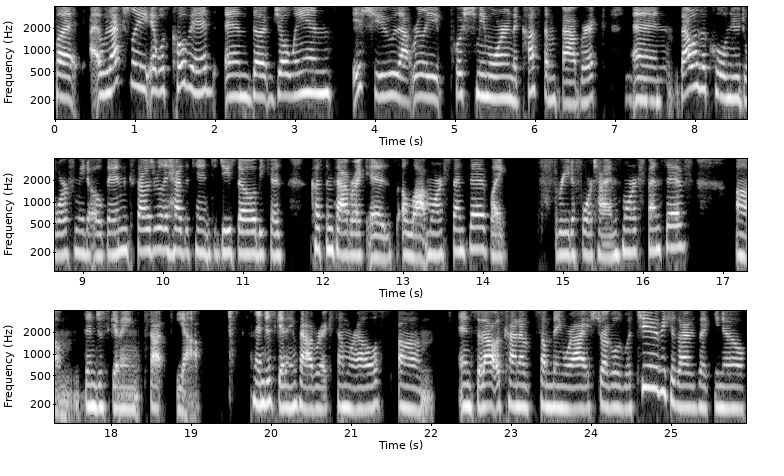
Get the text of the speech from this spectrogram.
but I was actually it was COVID and the Joann's issue that really pushed me more into custom fabric, mm-hmm. and that was a cool new door for me to open because I was really hesitant to do so because custom fabric is a lot more expensive, like three to four times more expensive um, than just getting fat. Yeah, than just getting fabric somewhere else. Um, and so that was kind of something where I struggled with too, because I was like, you know,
